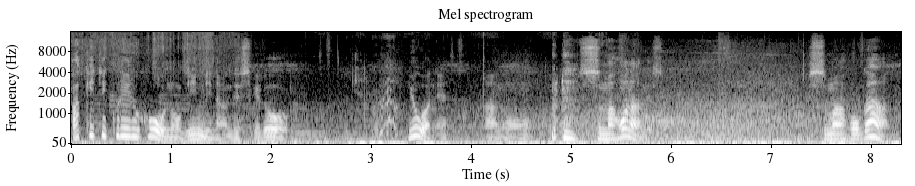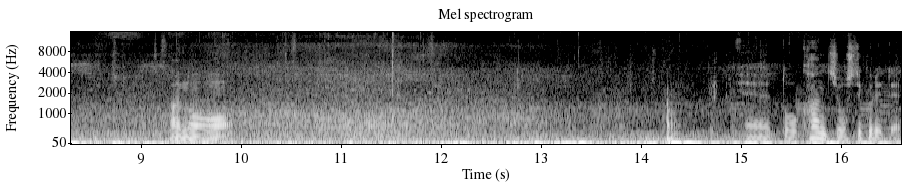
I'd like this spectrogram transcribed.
あ開けてくれる方の原理なんですけど要はねあの スマホなんですよ。スマホがあのえっ、ー、と感知をしてくれて、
